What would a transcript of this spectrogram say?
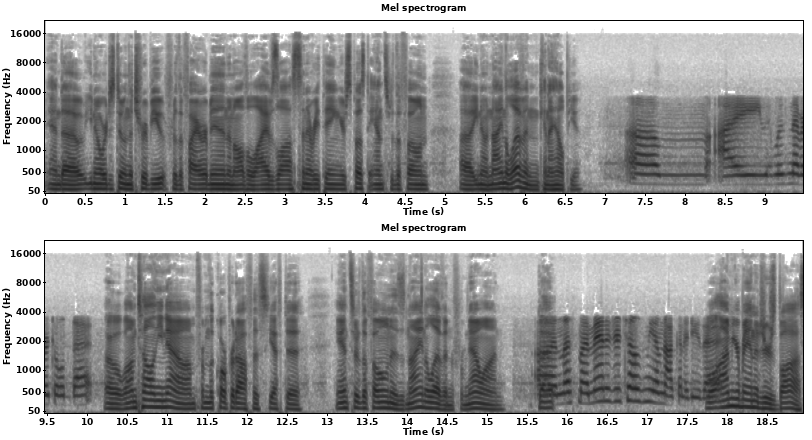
and uh, you know we're just doing the tribute for the firemen and all the lives lost and everything. You're supposed to answer the phone. Uh, you know, 9/11. Can I help you? Um, I was never told that. Oh, well, I'm telling you now. I'm from the corporate office. You have to answer the phone as 9/11 from now on. Uh, unless my manager tells me, I'm not going to do that. well, I'm your manager's boss,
